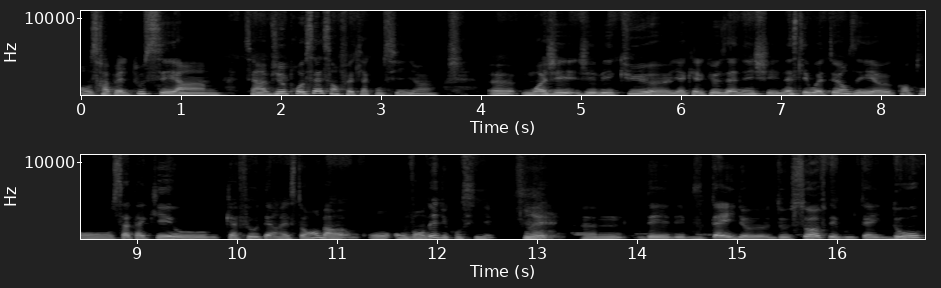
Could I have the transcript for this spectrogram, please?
on, se, rappelle tous, c'est un, c'est un vieux process en fait la consigne. Euh, moi, j'ai, vécu euh, il y a quelques années chez Nestlé Waters et euh, quand on s'attaquait au café, hôtel, restaurant, bah, on, vendait du consigné, des, bouteilles de, de soft, des bouteilles d'eau,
